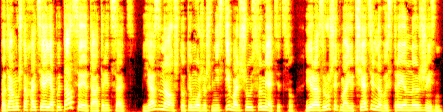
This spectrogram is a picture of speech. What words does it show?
Потому что, хотя я пытался это отрицать, я знал, что ты можешь внести большую сумятицу – и разрушить мою тщательно выстроенную жизнь.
